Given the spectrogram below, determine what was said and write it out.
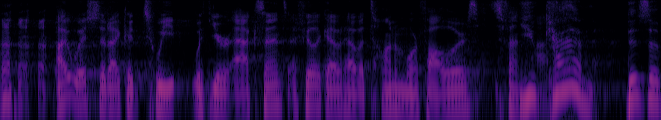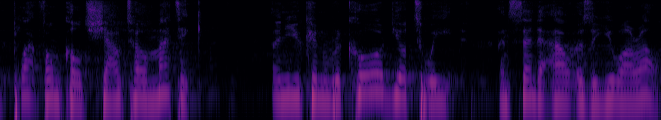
I wish that I could tweet with your accent. I feel like I would have a ton of more followers. It's fantastic. You can. There's a platform called Shoutomatic, and you can record your tweet and send it out as a URL.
